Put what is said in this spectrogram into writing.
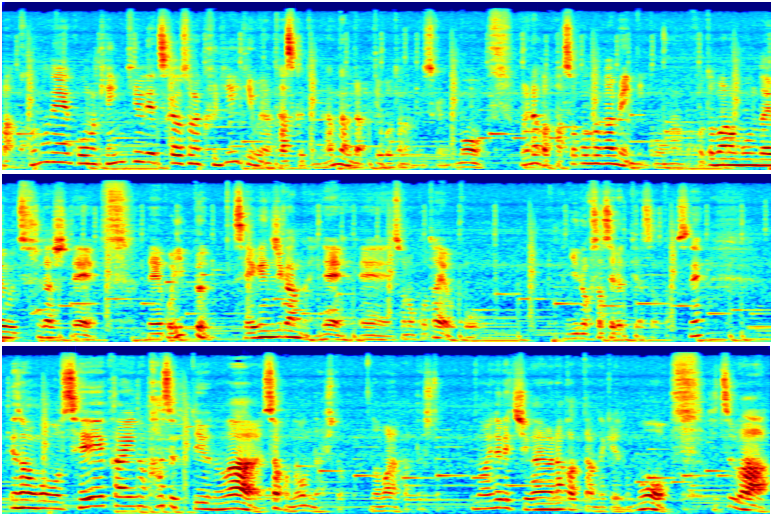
まあ、このねこの研究で使うそのクリエイティブなタスクって何なんだっていうことなんですけれどもこれなんかパソコンの画面にこうなんか言葉の問題を映し出してでこう1分制限時間内で、えー、その答えをこう入力させるってやつだったんですね。でその正解の数っていうのはさこ飲んだ人飲まなかった人の間で違いはなかったんだけれども実は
